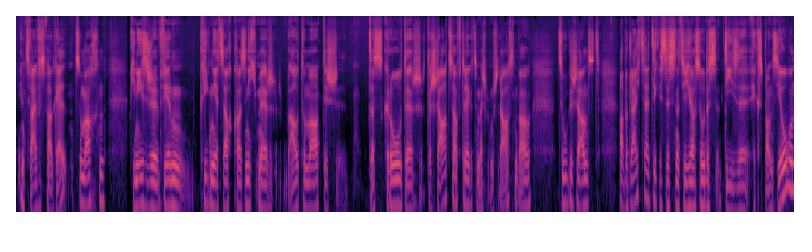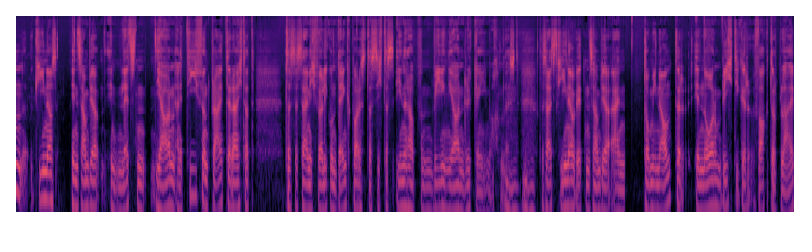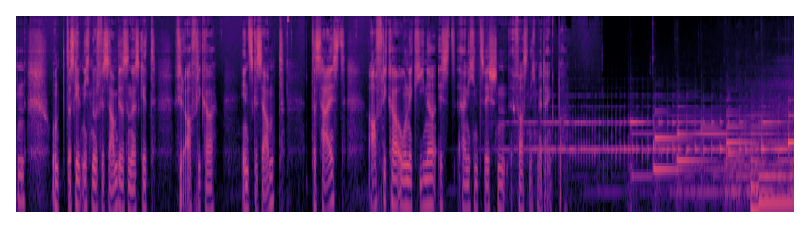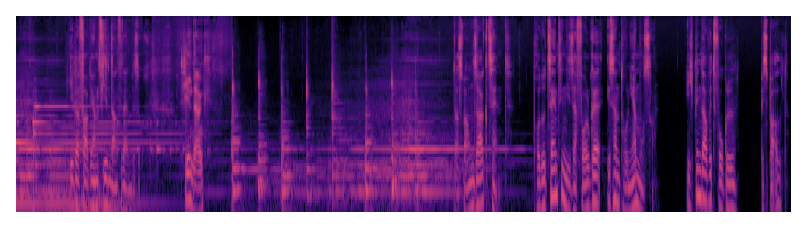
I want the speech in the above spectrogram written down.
im Zweifelsfall geltend zu machen. Chinesische Firmen kriegen jetzt auch quasi nicht mehr automatisch das Gros der, der Staatsaufträge, zum Beispiel im Straßenbau, zugeschanzt. Aber gleichzeitig ist es natürlich auch so, dass diese Expansion Chinas in Sambia in den letzten Jahren eine Tiefe und Breite erreicht hat, dass es eigentlich völlig undenkbar ist, dass sich das innerhalb von wenigen Jahren rückgängig machen lässt. Mhm. mhm. Das heißt, China wird in Sambia ein dominanter, enorm wichtiger Faktor bleiben. Und das gilt nicht nur für Sambia, sondern es gilt für Afrika insgesamt. Das heißt, Afrika ohne China ist eigentlich inzwischen fast nicht mehr denkbar. Lieber Fabian, vielen Dank für deinen Besuch. Vielen Dank. Das war unser Akzent. Produzentin dieser Folge ist Antonia Moser. Ich bin David Vogel. Bis bald.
